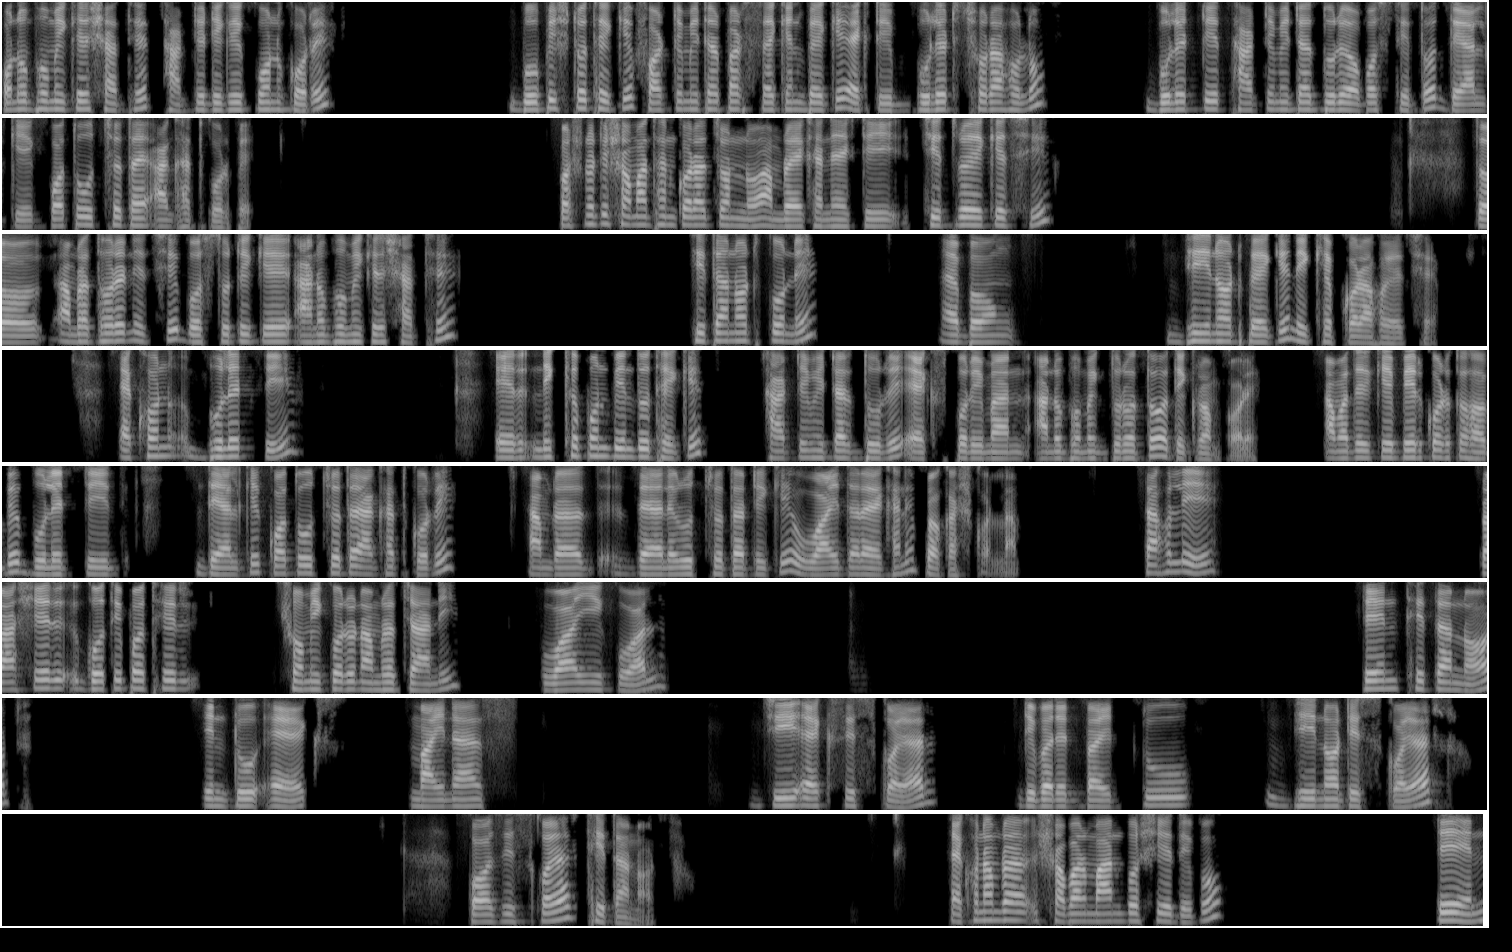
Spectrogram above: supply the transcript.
অনুভূমিকের সাথে 30 ডিগ্রি কোণ করে ভূপৃষ্ঠ থেকে 40 মিটার পার সেকেন্ড বেগে একটি বুলেট ছোড়া হলো। বুলেটটি 30 মিটার দূরে অবস্থিত দেয়ালকে কত উচ্চতায় আঘাত করবে? প্রশ্নটি সমাধান করার জন্য আমরা এখানে একটি চিত্র এঁকেছি। তো আমরা ধরে নিচ্ছি বস্তুটিকে আনুভূমিকের সাথে থিতা নট কোণে এবং ভি নট ব্যাগে নিক্ষেপ করা হয়েছে। এখন বুলেটটি এর নিক্ষেপণ বিন্দু থেকে থার্টি মিটার দূরে এক্স পরিমাণ আনুভূমিক দূরত্ব অতিক্রম করে। আমাদেরকে বের করতে হবে বুলেটটি দেয়ালকে কত উচ্চতায় আঘাত করে আমরা দেয়ালের উচ্চতাটিকে ওয়াই দ্বারা এখানে প্রকাশ করলাম। তাহলে প্রাসের গতিপথের সমীকরণ আমরা জানি y equal ten theta naught into x minus g x square divided by two v naught square cos square theta naught. এখন আমরা সবার মান বসিয়ে দেব। টেন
